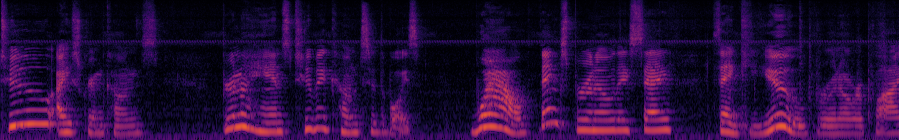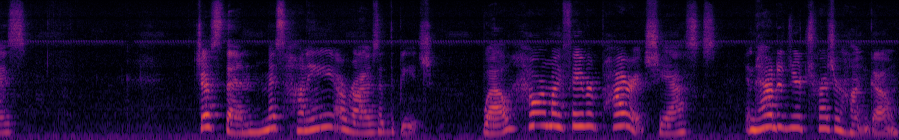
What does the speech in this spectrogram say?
two ice cream cones. Bruno hands two big cones to the boys. Wow, thanks, Bruno, they say. Thank you, Bruno replies. Just then, Miss Honey arrives at the beach. Well, how are my favorite pirates? she asks. And how did your treasure hunt go?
